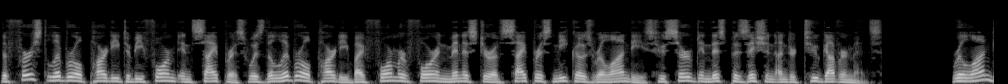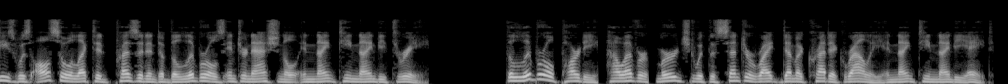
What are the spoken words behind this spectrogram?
The first Liberal Party to be formed in Cyprus was the Liberal Party by former Foreign Minister of Cyprus Nikos Rolandis who served in this position under two governments. Rolandis was also elected president of the Liberals International in 1993. The Liberal Party, however, merged with the centre-right Democratic Rally in 1998.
